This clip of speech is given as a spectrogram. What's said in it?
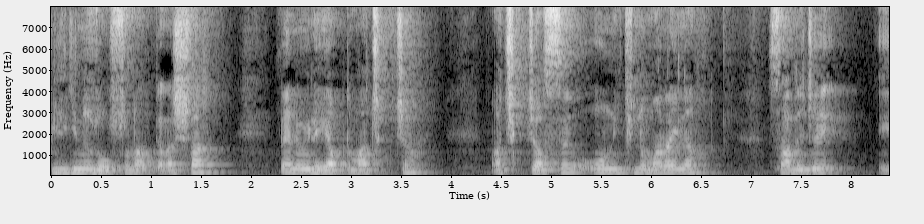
Bilginiz olsun arkadaşlar. Ben öyle yaptım açıkça. Açıkçası 12 numarayla sadece e,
